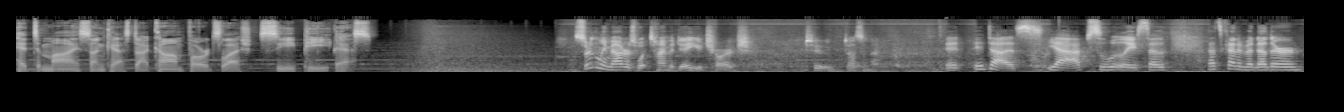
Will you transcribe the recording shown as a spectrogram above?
head to mysuncast.com forward slash CPS. Certainly matters what time of day you charge, too, doesn't it? It, it does. Yeah, absolutely. So that's kind of another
